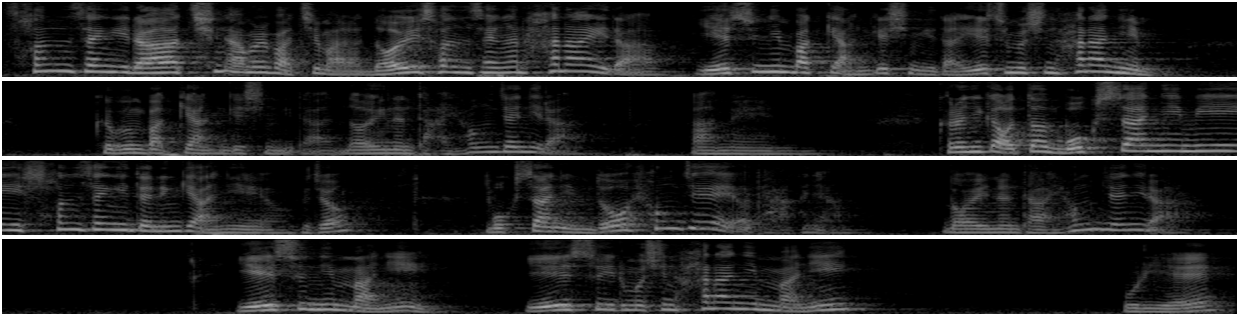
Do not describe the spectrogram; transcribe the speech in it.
선생이라 칭함을 받지 말라. 너희 선생은 하나이다. 예수님밖에 안 계십니다. 예수님신 하나님 그분밖에 안 계십니다. 너희는 다 형제니라. 아멘. 그러니까 어떤 목사님이 선생이 되는 게 아니에요. 그죠? 목사님도 형제예요. 다 그냥. 너희는 다 형제니라. 예수님만이 예수 이름으신 하나님만이 우리의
